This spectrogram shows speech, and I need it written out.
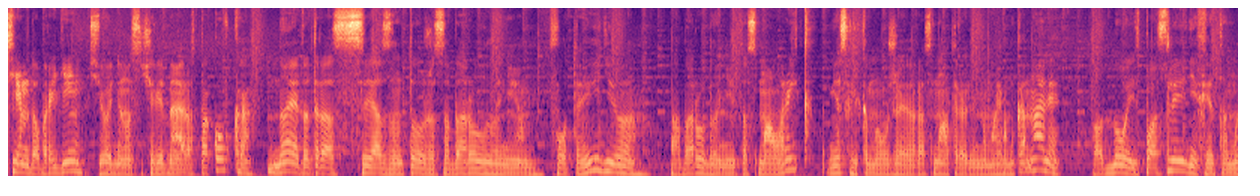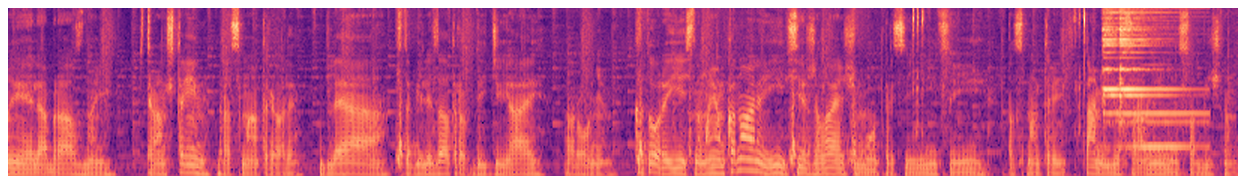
Всем добрый день! Сегодня у нас очередная распаковка. На этот раз связан тоже с оборудованием фото-видео. Оборудование это Small Несколько мы уже рассматривали на моем канале. Одно из последних это мы L-образный кронштейн рассматривали для стабилизаторов DJI Ronin, которые есть на моем канале и все желающие могут присоединиться и посмотреть. Там идет сравнение с обычным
